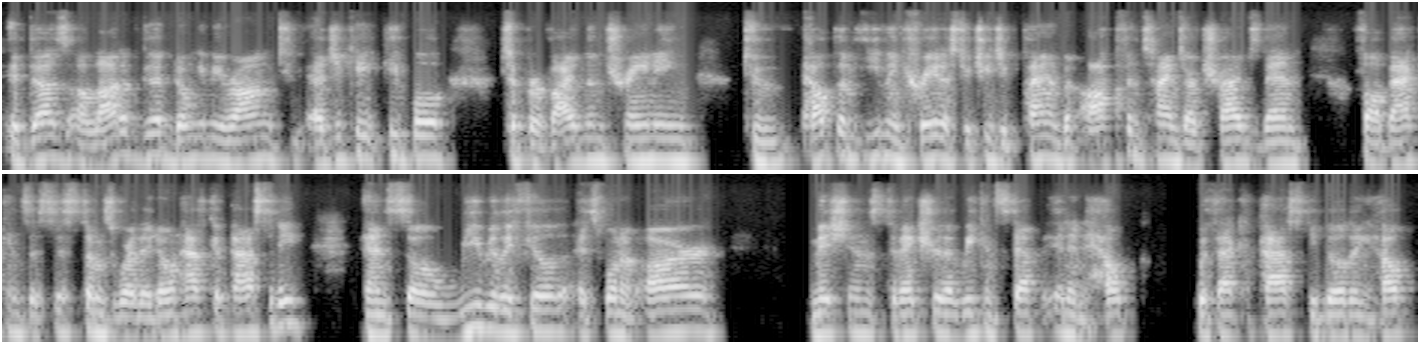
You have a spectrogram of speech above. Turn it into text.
it does a lot of good, don't get me wrong, to educate people, to provide them training, to help them even create a strategic plan. But oftentimes, our tribes then fall back into systems where they don't have capacity. And so we really feel it's one of our missions to make sure that we can step in and help with that capacity building, help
